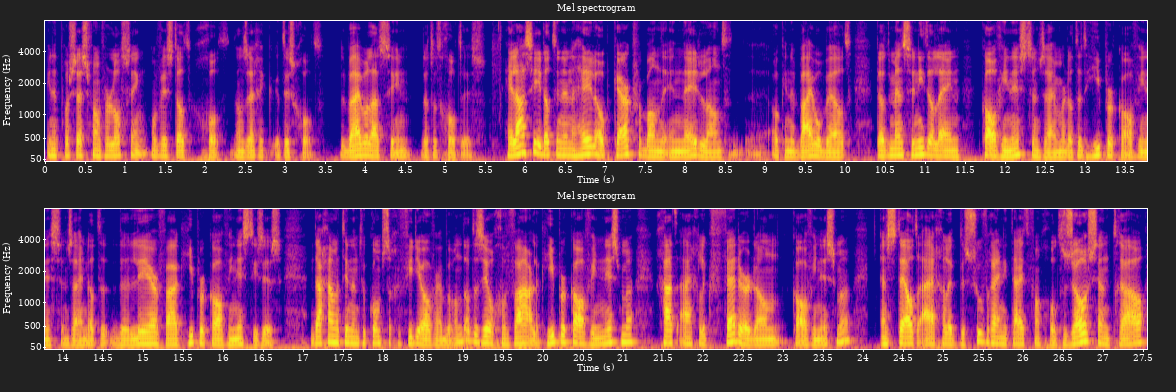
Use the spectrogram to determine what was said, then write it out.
in het proces van verlossing of is dat God? Dan zeg ik, het is God. De Bijbel laat zien dat het God is. Helaas zie je dat in een hele hoop kerkverbanden in Nederland, eh, ook in de Bijbelbelt, dat mensen niet alleen Calvinisten zijn, maar dat het hypercalvinisten zijn. Dat de, leer vaak hypercalvinistisch is. Daar gaan we het in een toekomstige video over hebben, want dat is heel gevaarlijk. Hypercalvinisme gaat eigenlijk verder dan Calvinisme en stelt eigenlijk de soevereiniteit van God zo centraal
